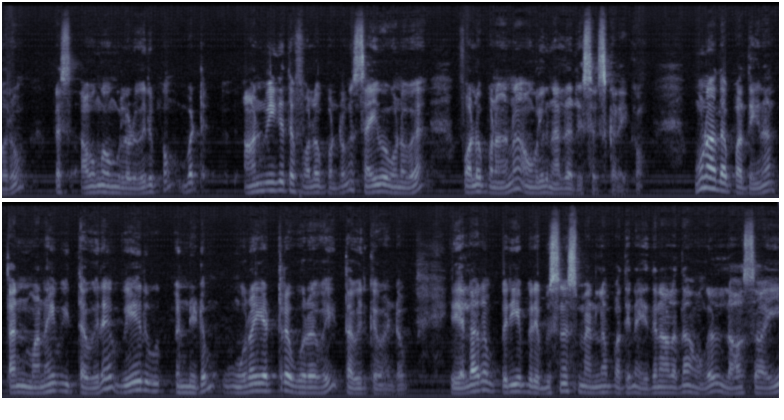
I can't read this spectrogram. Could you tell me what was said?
வரும். ப்ளஸ் அவங்கவுங்களோட விருப்பம் பட் ஆன்மீகத்தை ஃபாலோ பண்ணுறவங்க சைவ உணவை ஃபாலோ பண்ணாங்கன்னா அவங்களுக்கு நல்ல ரிசல்ட்ஸ் கிடைக்கும். மூணாவதாக பார்த்தீங்கன்னா தன் மனைவி தவிர வேறு பெண்ணிடம் முறையற்ற உறவை தவிர்க்க வேண்டும். இது எல்லாரும் பெரிய பெரிய பிஸ்னஸ் மேன்லாம் பார்த்தீங்கன்னா இதனால தான் அவங்க லாஸ் ஆகி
